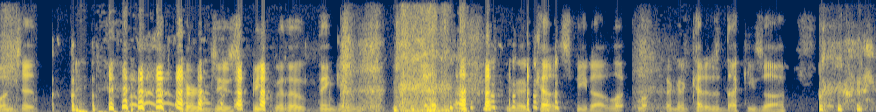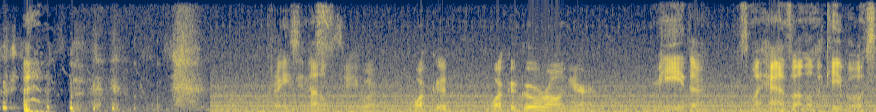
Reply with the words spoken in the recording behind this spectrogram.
bunch of turds who speak without thinking. I'm gonna cut his feet off. Look, look, I'm gonna cut his duckies off. I don't Craziness. see what what could what could go wrong here. Me either, because my hands aren't on the keyboard.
